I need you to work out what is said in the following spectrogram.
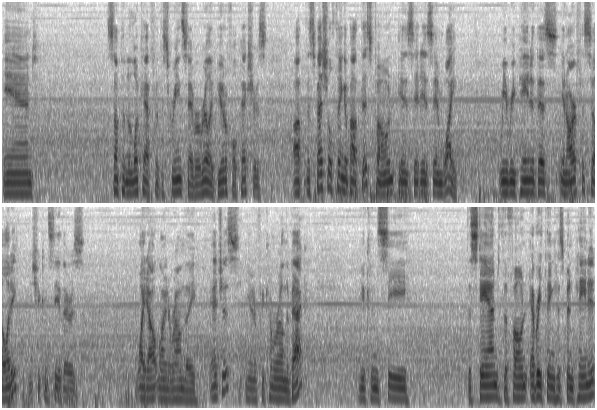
and something to look at for the screensaver. Really beautiful pictures. Uh, the special thing about this phone is it is in white. We repainted this in our facility. As you can see, there's white outline around the edges. And if we come around the back, you can see the stand, the phone, everything has been painted.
